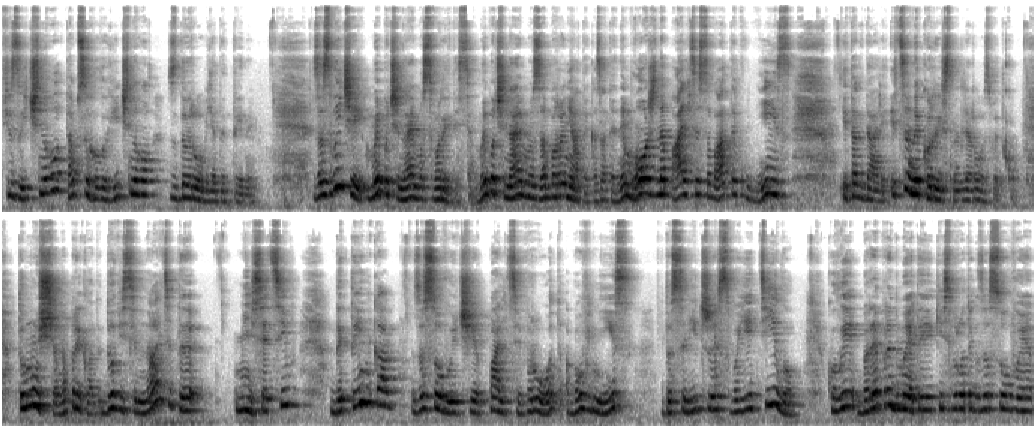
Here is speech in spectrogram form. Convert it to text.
фізичного та психологічного здоров'я дитини. Зазвичай ми починаємо сваритися, ми починаємо забороняти, казати, не можна пальці совати в ніс і так далі. І це не корисно для розвитку. Тому що, наприклад, до 18 місяців дитинка, засовуючи пальці в рот або в ніс, досліджує своє тіло. Коли бере предмети, якісь в ротик засовує,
